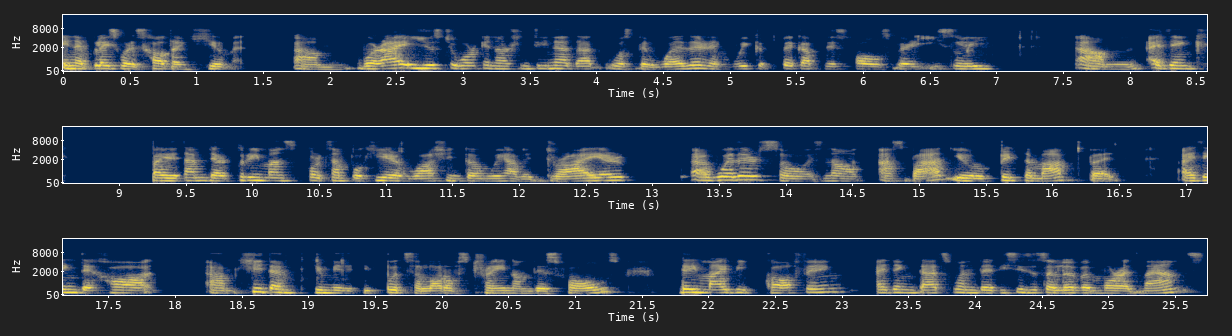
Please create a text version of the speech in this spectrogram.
in a place where it's hot and humid. Um, where I used to work in Argentina, that was the weather, and we could pick up these falls very easily. Um, I think by the time they're three months, for example, here in Washington, we have a drier uh, weather, so it's not as bad. You'll pick them up, but I think the hot um, heat and humidity puts a lot of strain on these foals. They might be coughing. I think that's when the disease is a little bit more advanced.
